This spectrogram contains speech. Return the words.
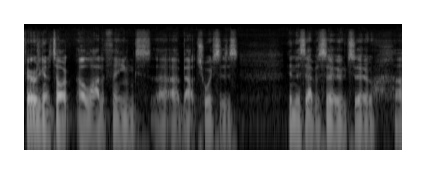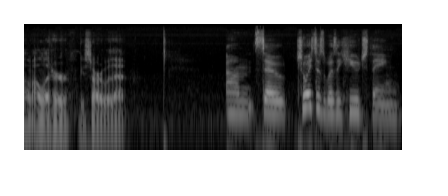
Farrah's going to talk a lot of things uh, about choices in this episode. So um, I'll let her get started with that. Um, so choices was a huge thing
